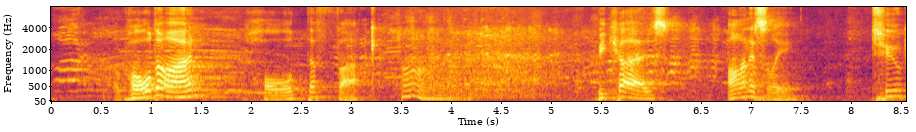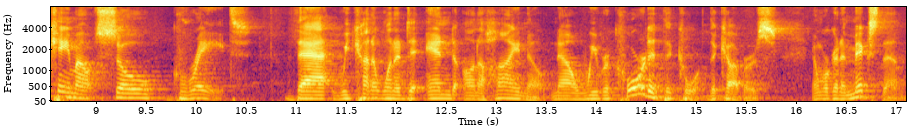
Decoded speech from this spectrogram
Hold on. Hold the fuck on. Because, honestly, two came out so great that we kind of wanted to end on a high note. Now, we recorded the, co- the covers and we're going to mix them,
